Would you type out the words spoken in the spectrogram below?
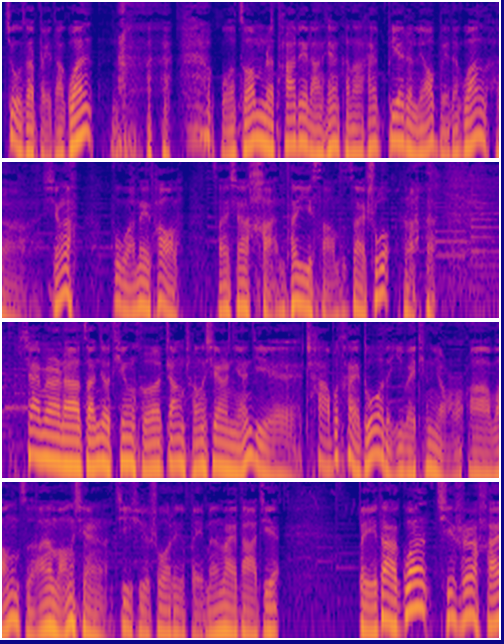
就在北大关。我琢磨着他这两天可能还憋着聊北大关了啊。行啊，不管那套了，咱先喊他一嗓子再说，是吧？下面呢，咱就听和张成先生年纪差不太多的一位听友啊，王子安王先生继续说这个北门外大街。北大关其实还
